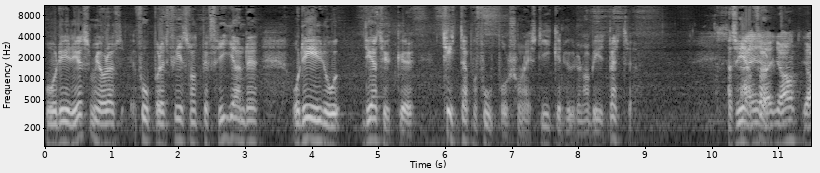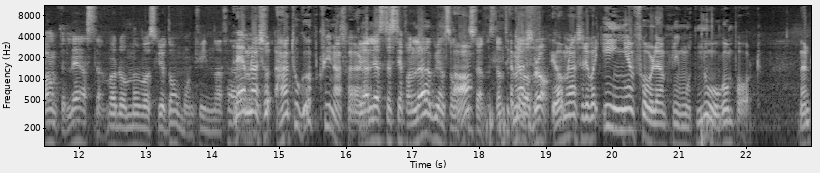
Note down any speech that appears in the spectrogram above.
Och det är det som gör att fotbollen finns något befriande. Och det är ju då det jag tycker, titta på fotbollsjournalistiken hur den har blivit bättre. Alltså Nej, jag, jag, har inte- jag har inte läst den. Vadå, men vad skrev de om kvinnoaffärer? Nej men alltså han tog upp För kvinnoaffärer. Jag läste Stefan Löfgrens som Ja. ja. Svennis. Den tyckte men jag var alltså, bra. Ja men alltså det var ingen förolämpning mot någon part. Men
